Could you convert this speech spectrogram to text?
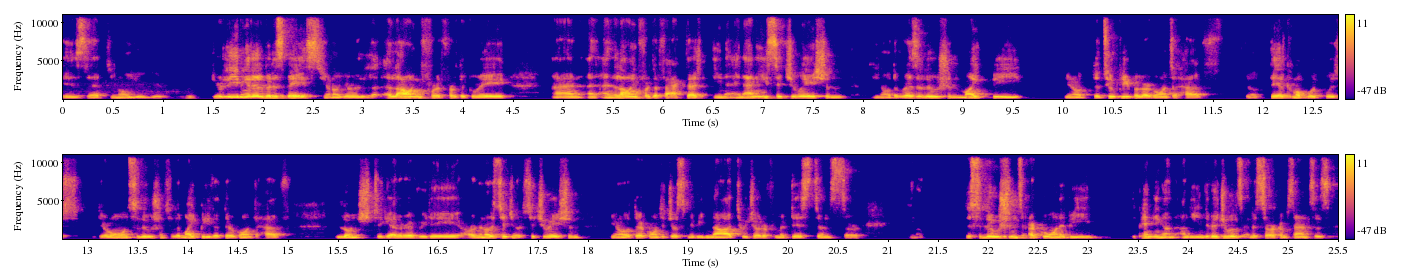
is that you know you're, you're, you're leaving a little bit of space. You know, you're allowing for for the grey, and, and, and allowing for the fact that in, in any situation, you know, the resolution might be, you know, the two people are going to have, you know, they'll come up with, with their own solution. So it might be that they're going to have lunch together every day, or in another situation, you know, they're going to just maybe nod to each other from a distance, or you know, the solutions are going to be depending on, on the individuals and the circumstances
